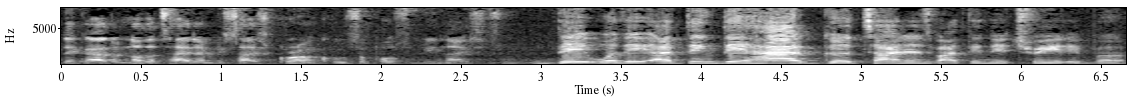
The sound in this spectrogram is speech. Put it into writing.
They got another tight end besides Gronk, who's supposed to be nice too. They well, they I think they had good tight ends, but I think they traded. But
